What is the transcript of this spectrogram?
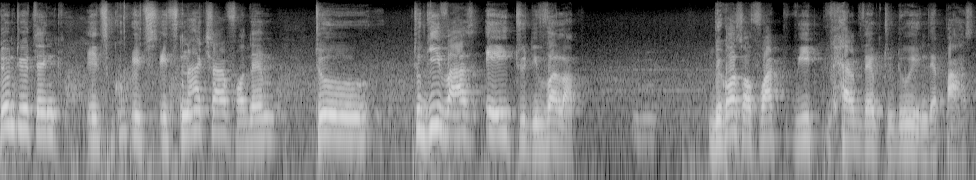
Don't you think it's, it's, it's natural for them to, to give us aid to develop because of what we helped them to do in the past?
